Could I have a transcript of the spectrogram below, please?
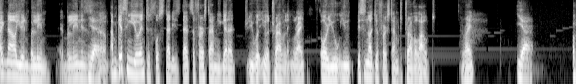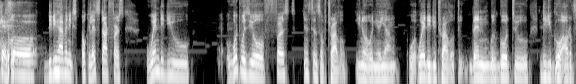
right now you're in berlin berlin is Yeah. uh, i'm guessing you're into for studies that's the first time you get a you, were- you're traveling right or you you this is not your first time to travel out right? Yeah. Okay, So- so, did you have an ex- okay let's start first. When did you what was your first instance of travel you know when you're young? Wh- where did you travel to? Then we'll go to did you go out of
